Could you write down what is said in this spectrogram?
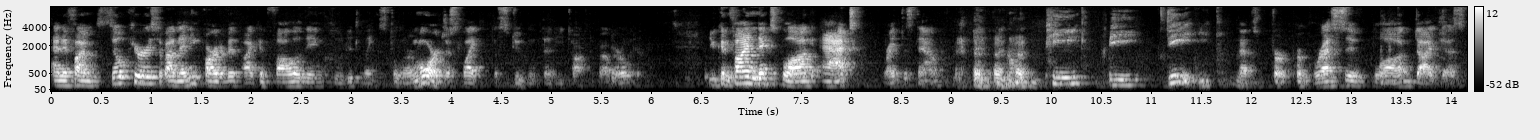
and if I'm still curious about any part of it, I can follow the included links to learn more, just like the student that he talked about earlier. You can find Nick's blog at, write this down, PBD, that's for Progressive Blog Digest,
